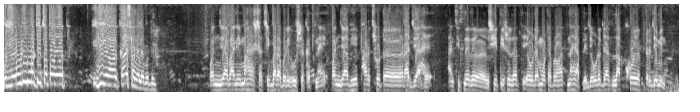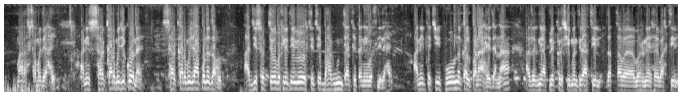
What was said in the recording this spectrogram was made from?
मग एवढी मोठी तफावत ही काय सांगायलाबद्दल पंजाब आणि महाराष्ट्राची बराबरी होऊ शकत नाही. पंजाब हे फार छोटं राज्य आहे. आणि तिथलं शेती सुद्धा एवढ्या मोठ्या प्रमाणात नाही आपले. जेवढं गॅस लाखो हेक्टर जमीन महाराष्ट्रामध्ये आहे. आणि सरकार म्हणजे कोण आहे? सरकार म्हणजे आपणच आहोत. आजी सत्तेवर बसले ते व्यवस्थेचे भाग म्हणून त्या ठिकाणी बसलेले आहे आणि त्याची पूर्ण कल्पना आहे त्यांना. आदरणीय आपले कृषी मंत्री असतील दत्ता भरणे साहेब असतील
